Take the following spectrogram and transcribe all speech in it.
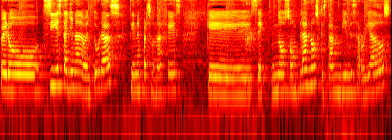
pero sí está llena de aventuras, tiene personajes que no son planos, que están bien desarrollados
